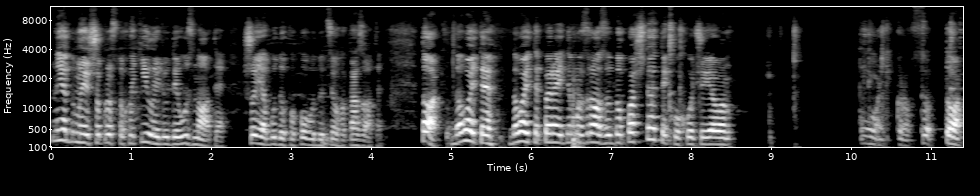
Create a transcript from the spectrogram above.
Ну, я думаю, що просто хотіли люди узнати, що я буду по поводу цього казати. Так, давайте, давайте перейдемо зразу до паштетику. Хочу я вам. Ой, красота.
